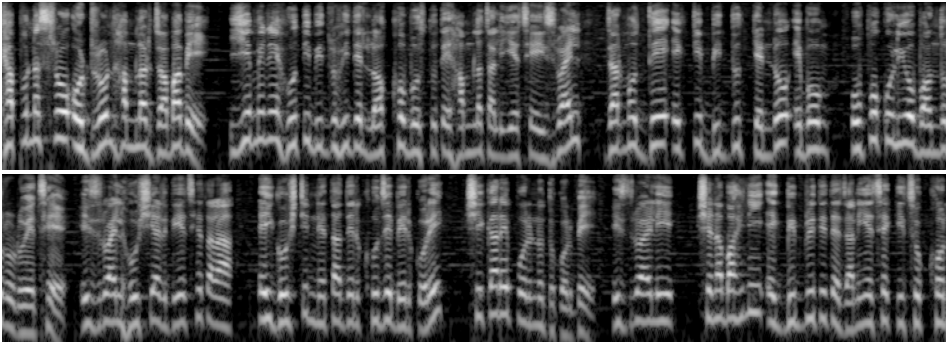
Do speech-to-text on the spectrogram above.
ক্ষেপণাস্ত্র ও ড্রোন হামলার জবাবে ইয়েমেনে হুতি বিদ্রোহীদের লক্ষ্য বস্তুতে হামলা চালিয়েছে ইসরায়েল, যার মধ্যে একটি বিদ্যুৎ কেন্দ্র এবং উপকূলীয় বন্দরও রয়েছে। ইসরায়েল হুঁশিয়ারি দিয়েছে তারা এই গোষ্ঠীর নেতাদের খুঁজে বের করে শিকারে পরিণত করবে। ইসরায়েলি সেনাবাহিনী এক বিবৃতিতে জানিয়েছে, কিছুক্ষণ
